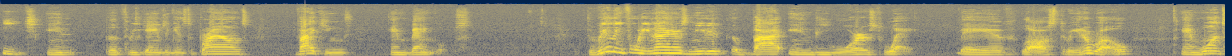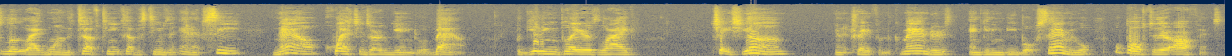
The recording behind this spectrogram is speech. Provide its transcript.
each in the three games against the Browns, Vikings, and Bengals. The reeling 49ers needed a bye in the worst way. They have lost three in a row, and once looked like one of the tough toughest teams in NFC. Now questions are beginning to abound. But getting players like Chase Young in a trade from the Commanders and getting Deebo Samuel will bolster their offense.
